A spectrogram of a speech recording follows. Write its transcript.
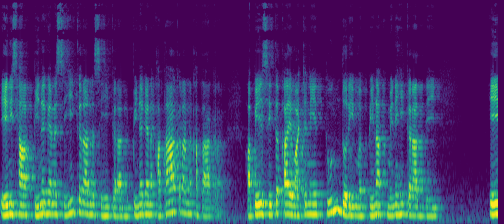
ඒ නිසා පින ගැන සිහි කරන්න සිහි කරන්න පින ගැන කතා කරන්න කතා කරන්න. අපේ සිතකය වචනය තුන් දොරීම පිනක් මෙනෙහි කරද්දී ඒ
